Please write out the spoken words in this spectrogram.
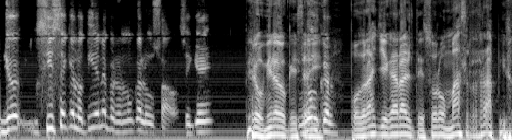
yo sí sé que lo tiene, pero nunca lo he usado, así que Pero mira lo que dice Nunca- ahí. Podrás llegar al tesoro más rápido.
